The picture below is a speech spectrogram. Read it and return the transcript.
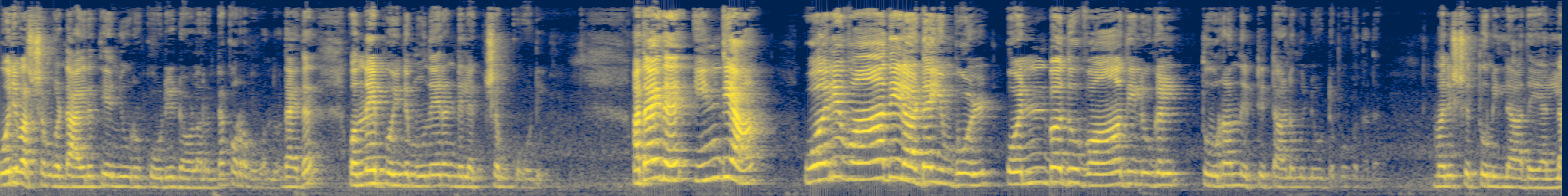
ഒരു വർഷം കൊണ്ട് ആയിരത്തി അഞ്ഞൂറ് കോടി ഡോളറിന്റെ കുറവ് വന്നു. അതായത് ഒന്നേ പോയിന്റ് മൂന്ന് രണ്ട് ലക്ഷം കോടി. അതായത് ഇന്ത്യ ഒരു വാതിൽ അടയുമ്പോൾ ഒൻപത് വാതിലുകൾ തുറന്നിട്ടിട്ടാണ് മുന്നോട്ട് പോകുന്നത്. മനുഷ്യത്വമില്ലാതെയല്ല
